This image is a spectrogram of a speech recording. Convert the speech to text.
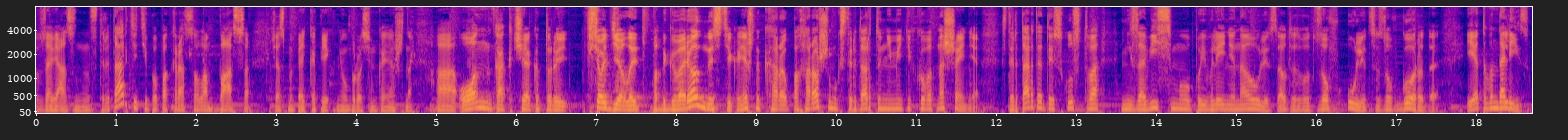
завязаны на стрит-арте, типа Покраса Лампаса, сейчас мы 5 копеек в него бросим, конечно, а он, как человек, который все делает по договоренности, конечно, по-хорошему к стрит-арту не имеет никакого отношения. Стрит-арт — это искусство независимого появления на улице, да, вот этот вот зов улицы, зов города, и это вандализм.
